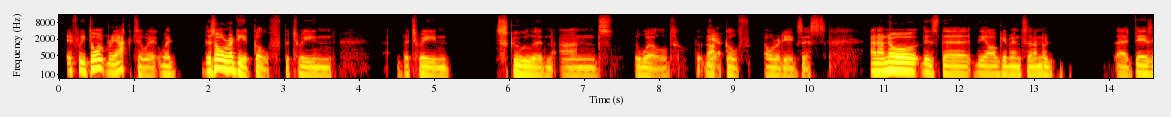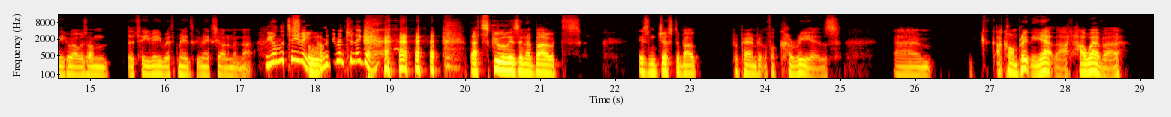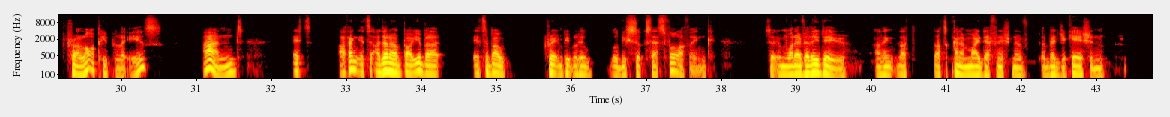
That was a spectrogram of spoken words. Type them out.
if we don't react to it, we're there's already a gulf between between schooling and the world. That that yeah. gulf already exists, and I know there's the the argument, and I know uh, Daisy, who I was on the TV with me makes the argument that Are you on the TV? School... How did you mention it again? that school isn't about isn't just about preparing people for careers. Um, I completely get that. However, for a lot of people, it is, and it's. I think it's. I don't know about you, but it's about creating people who will be successful. I think so in whatever they do. I think that that's kind of my definition of, of education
